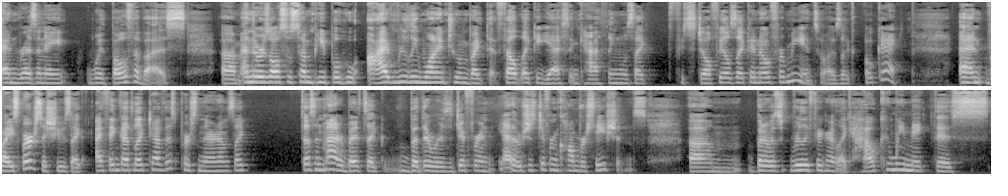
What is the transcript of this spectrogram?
and resonate with both of us. Um, and there was also some people who I really wanted to invite that felt like a yes, and Kathleen was like, still feels like a no for me. And so I was like, okay. And vice versa. She was like, I think I'd like to have this person there. And I was like, doesn't matter but it's like but there was different yeah there was just different conversations um but it was really figuring out like how can we make this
